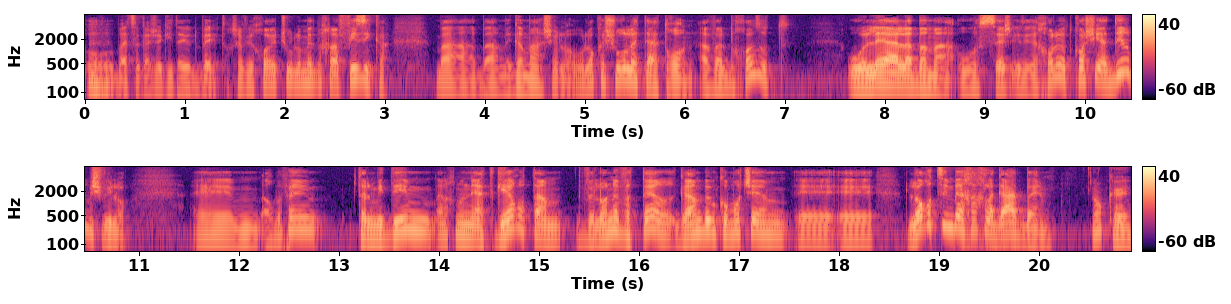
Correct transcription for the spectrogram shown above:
או בהצגה של כיתה י"ב, עכשיו יכול להיות שהוא לומד בכלל פיזיקה במגמה שלו, הוא לא קשור לתיאטרון, אבל בכל זאת, הוא עולה על הבמה, הוא עושה, זה יכול להיות קושי אדיר בשבילו. Um, הרבה פעמים תלמידים, אנחנו נאתגר אותם ולא נוותר, גם במקומות שהם uh, uh, לא רוצים בהכרח לגעת בהם. אוקיי.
